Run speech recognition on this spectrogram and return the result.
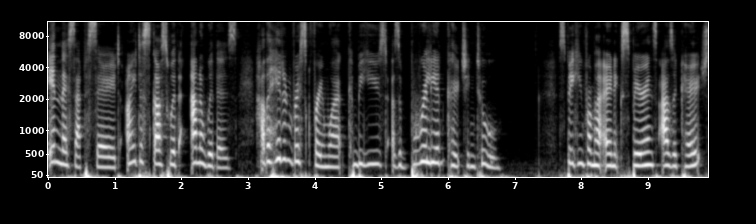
In this episode, I discuss with Anna Withers how the hidden risk framework can be used as a brilliant coaching tool. Speaking from her own experience as a coach,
